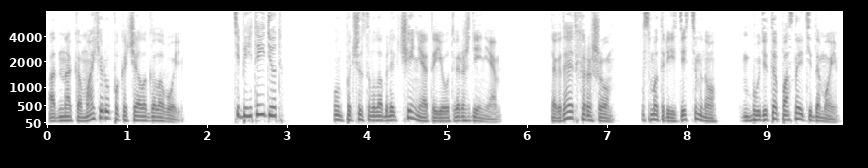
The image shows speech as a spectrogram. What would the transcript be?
Однако Махеру покачала головой. «Тебе это идет». Он почувствовал облегчение от ее утверждения. «Тогда это хорошо. Смотри, здесь темно. Будет опасно идти домой».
